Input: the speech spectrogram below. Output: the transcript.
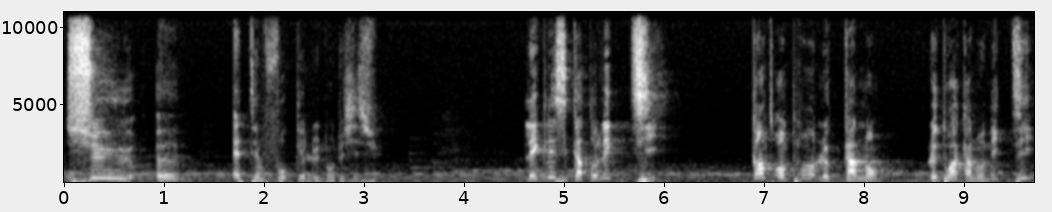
sur eux est invoqué le nom de Jésus. L'Église catholique dit, quand on prend le canon, le droit canonique dit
